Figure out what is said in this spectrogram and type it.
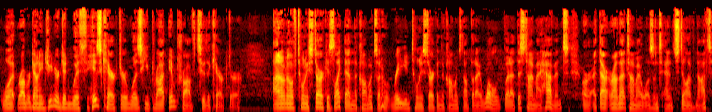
What Robert Downey Jr. did with his character was he brought improv to the character. I don't know if Tony Stark is like that in the comics. I don't read Tony Stark in the comics, not that I won't, but at this time I haven't, or at that around that time I wasn't, and still have not.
